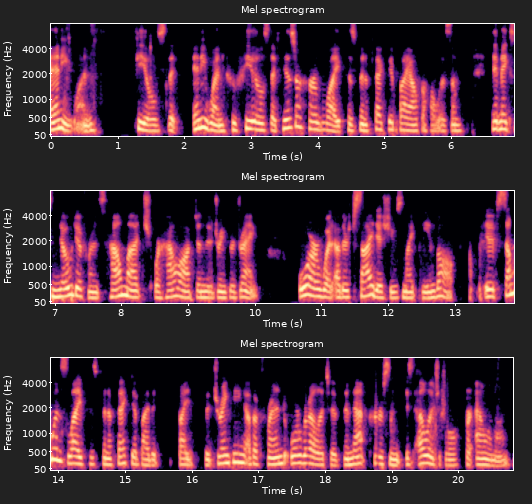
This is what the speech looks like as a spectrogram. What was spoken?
Anyone feels that anyone who feels that his or her life has been affected by alcoholism. It makes no difference how much or how often the drinker drank or what other side issues might be involved. If someone's life has been affected by the by the drinking of a friend or relative, then that person is eligible for Al Anon.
